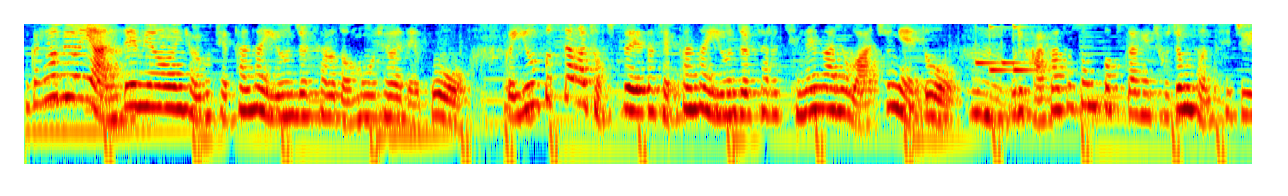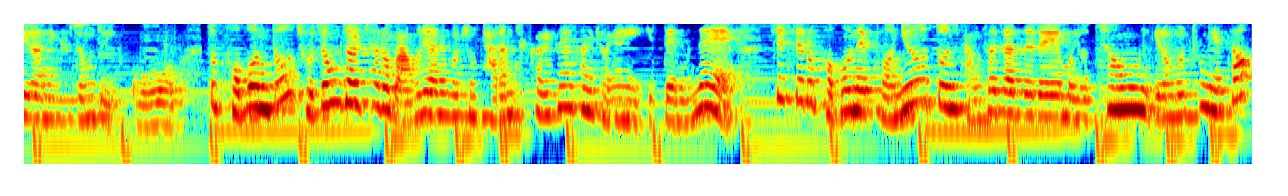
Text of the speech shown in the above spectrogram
그러니까 협의혼이 안 되면 결국 재판상 이혼 절차로 넘어오셔야 되고 그러니까 이혼 소장을 접수해서 재판상 이혼 절차를 진행하는 와중에도 음. 우리 가사소송법상의 조정 전치주의 라는 규정도 있고 또 법원도 조정 절차로 마무리하는 걸 좀 바람직하게 생각하는 경향이 있기 때문에 실제로 법원의 권유 또는 당사자들의 뭐 요청 이런 걸 통해서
